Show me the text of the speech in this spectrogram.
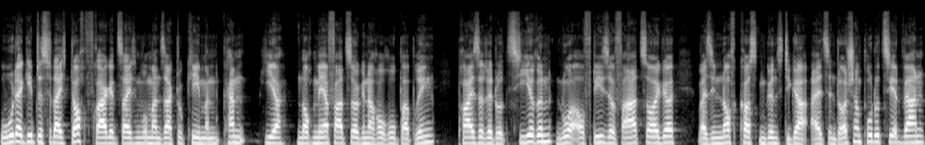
Oder gibt es vielleicht doch Fragezeichen, wo man sagt, okay, man kann hier noch mehr Fahrzeuge nach Europa bringen, Preise reduzieren nur auf diese Fahrzeuge, weil sie noch kostengünstiger als in Deutschland produziert werden.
